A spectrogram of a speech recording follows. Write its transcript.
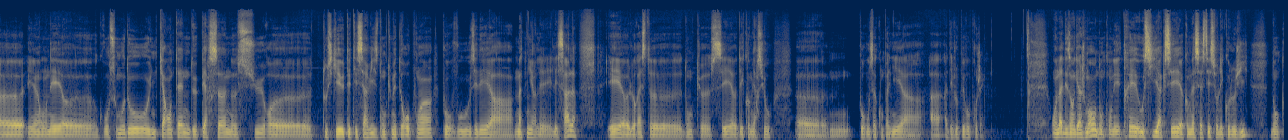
Euh, et on est euh, grosso modo une quarantaine de personnes sur tout ce qui est ETT service, donc metteur au point pour vous aider à maintenir les, les salles. Et euh, le reste, euh, donc, euh, c'est des commerciaux pour vous accompagner à, développer vos projets. On a des engagements, donc on est très aussi axé, comme la CST, sur l'écologie. Donc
